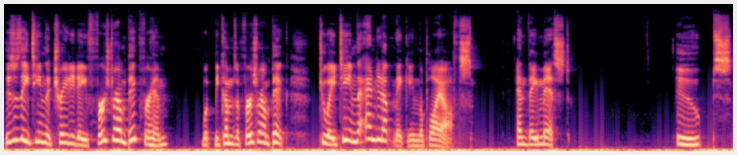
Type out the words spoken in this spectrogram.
This is a team that traded a first round pick for him what becomes a first round pick to a team that ended up making the playoffs. And they missed. Oops.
